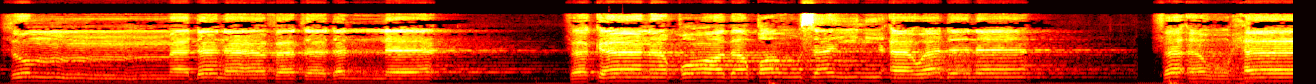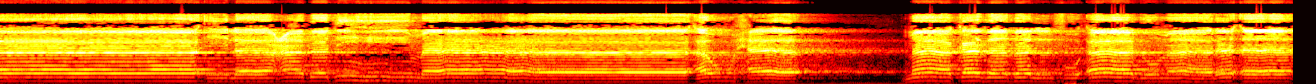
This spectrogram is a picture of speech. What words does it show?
ثم دنا فتدلى فكان قاب قوسين أو أدنى فأوحى كذب الفؤاد ما رأى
